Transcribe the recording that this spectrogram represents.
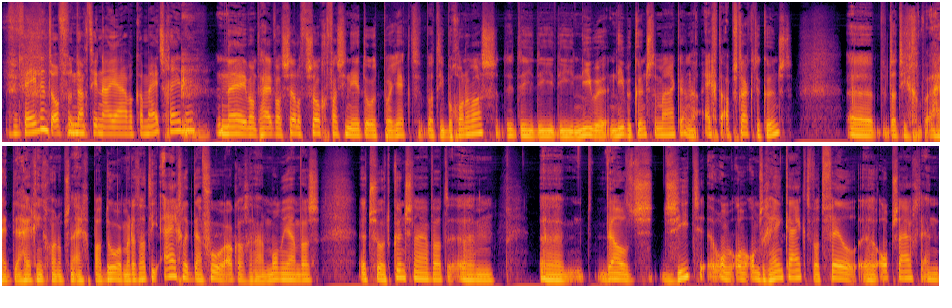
vervelend? Of dacht hij, nou ja, wat kan mij het schelen? Nee, want hij was zelf zo gefascineerd door het project wat hij begonnen was. Die, die, die, die nieuwe, nieuwe kunst te maken. Een echte abstracte kunst. Uh, dat hij, hij, hij ging gewoon op zijn eigen pad door. Maar dat had hij eigenlijk daarvoor ook al gedaan. Mondriaan was het soort kunstenaar wat... Um, uh, wel ziet, om, om, om, zich heen kijkt, wat veel uh, opzuigt en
